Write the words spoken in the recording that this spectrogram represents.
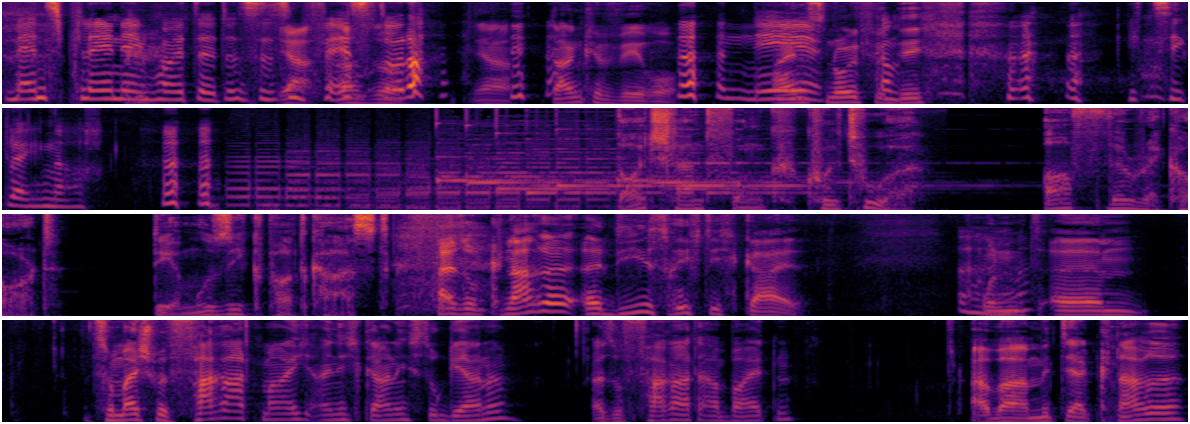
Mansplaining heute, das ist Ja, ein Fest, also, oder? Ja, danke, Vero. Nee. 1-0 für komm, dich. Ich zieh gleich nach. Deutschlandfunk Kultur. Off the Record. Der Musikpodcast. Also Knarre, äh, die ist richtig geil. Und ähm, zum Beispiel Fahrrad mache ich eigentlich gar nicht so gerne. Also Fahrradarbeiten. Aber mit der Knarre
